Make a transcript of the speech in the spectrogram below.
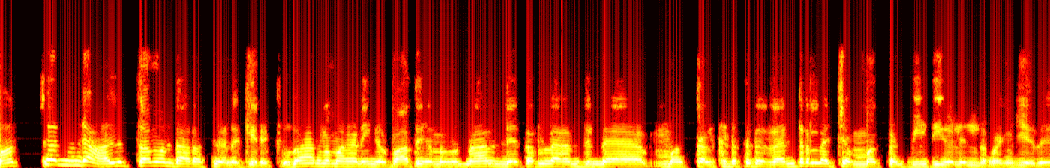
மக்களின் அழுத்தம் அந்த அரசுகளுக்கு இருக்கு. உதாரணமாக நீங்கள் பாத்தீங்கன்னா நெதர்லாந்துல மக்கள் கிட்டத்தட்ட ரெண்டரை லட்சம் மக்கள் வீதிகளில் இறங்கியது.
